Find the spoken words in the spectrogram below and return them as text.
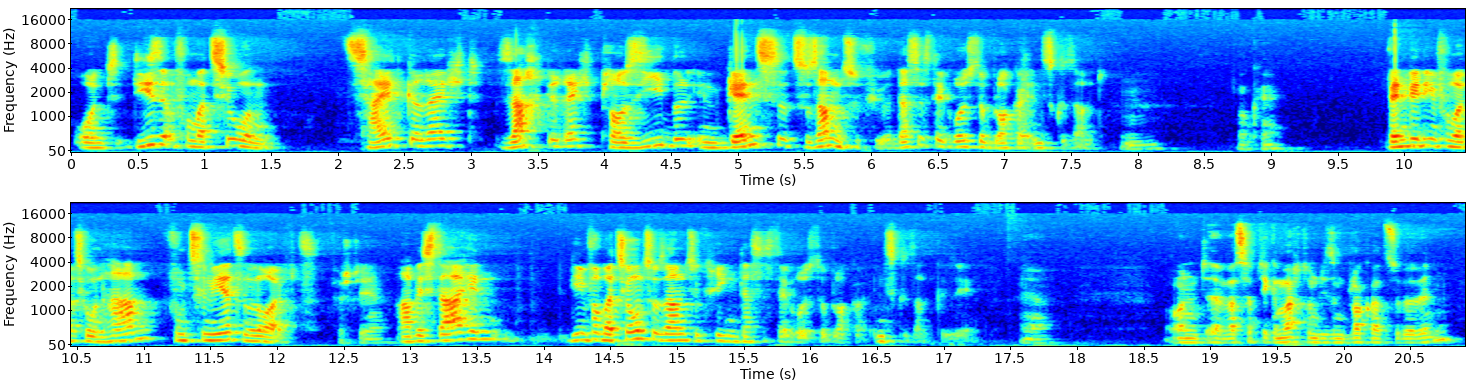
Und diese Informationen zeitgerecht, sachgerecht, plausibel in Gänze zusammenzuführen, das ist der größte Blocker insgesamt. Mhm. Okay. Wenn wir die Informationen haben, funktioniert es und läuft es. Verstehe. Aber bis dahin, die Informationen zusammenzukriegen, das ist der größte Blocker insgesamt gesehen. Ja. Und äh, was habt ihr gemacht, um diesen Blocker zu überwinden?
